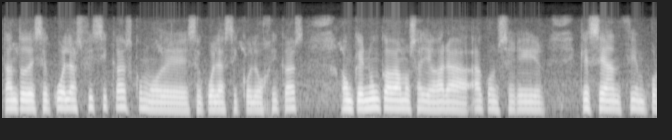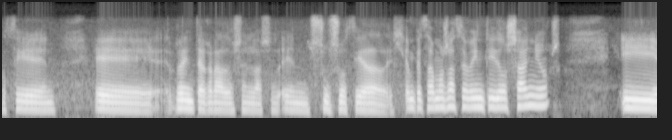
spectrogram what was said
tanto de secuelas físicas como de secuelas psicológicas, aunque nunca vamos a llegar a, conseguir que sean 100% eh, reintegrados en, en sus sociedades. Empezamos hace 22 años y,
